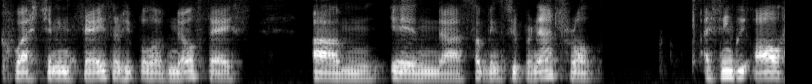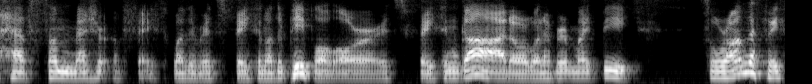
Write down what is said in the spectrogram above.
questioning faith or people of no faith um, in uh, something supernatural, I think we all have some measure of faith, whether it's faith in other people or it's faith in God or whatever it might be. So we're on the faith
